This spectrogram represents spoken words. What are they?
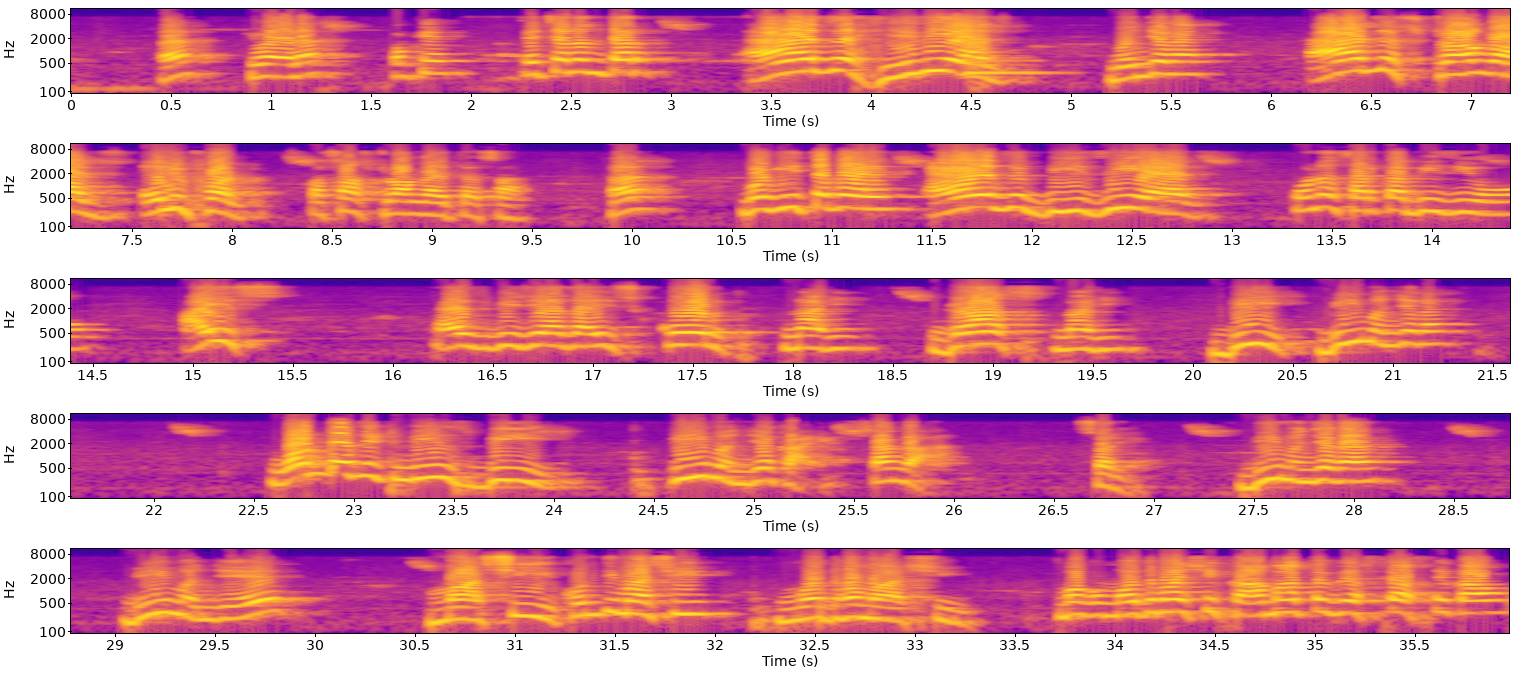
हा? किंवा याला ओके। त्याच्यानंतर ऍज हेवी ऍज म्हणजे काय? ऍज स्ट्रॉंग ऍज एलिफंट कसा स्ट्रॉंग आहे तसा? हा? मग इथं काय? ऍज बिझी ऍज कोणासारखा बिझी हो? Ice as busy as ice coal नाही. ग्रास नाही. बी बी म्हणजे काय? What does it means bee bee म्हणजे काय? सांगा. सॉरी बी म्हणजे काय? बी म्हणजे माशी. कोणती माशी? मधमाशी. मग मधमाशी कामात व्यस्त असते का हो?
